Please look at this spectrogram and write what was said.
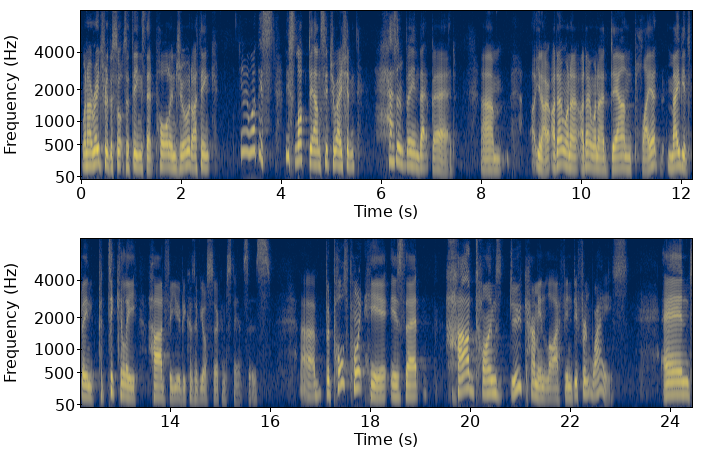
When I read through the sorts of things that Paul endured, I think, you know what, this, this lockdown situation hasn't been that bad. Um, you know, I don't want to. I don't want to downplay it. Maybe it's been particularly hard for you because of your circumstances. Uh, but Paul's point here is that hard times do come in life in different ways, and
